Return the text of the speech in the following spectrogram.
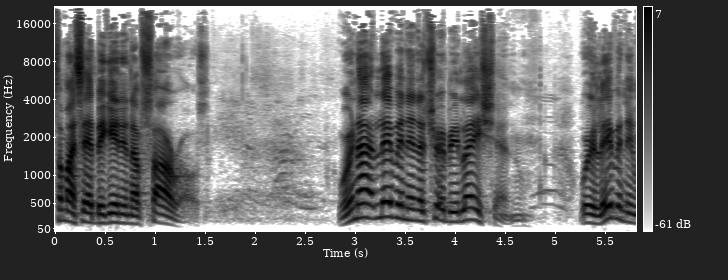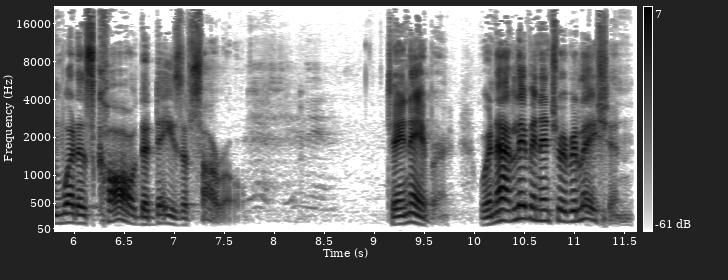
Somebody said beginning of sorrows. We're not living in a tribulation. We're living in what is called the days of sorrow. Tell your neighbor, we're not living in tribulation.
